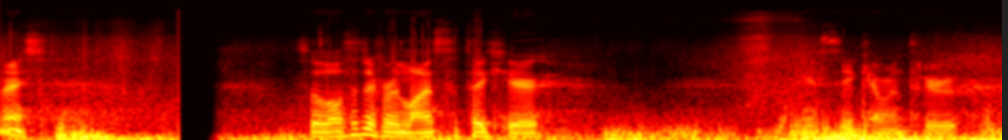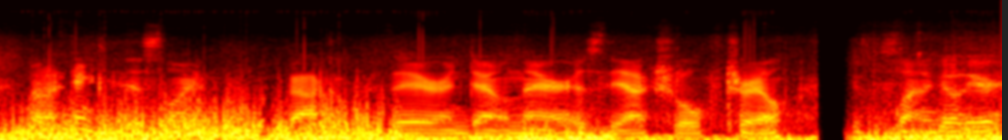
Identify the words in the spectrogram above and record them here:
Nice. So lots of different lines to pick here. You can see coming through, but I think this line back over there and down there is the actual trail. Give this line a go here.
